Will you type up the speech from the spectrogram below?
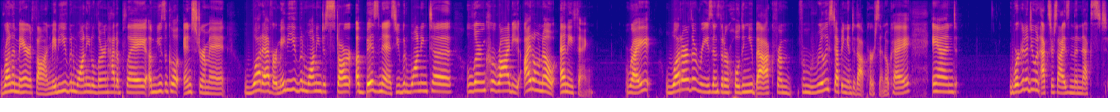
run a marathon. Maybe you've been wanting to learn how to play a musical instrument, whatever. Maybe you've been wanting to start a business. You've been wanting to learn karate. I don't know, anything. Right? What are the reasons that are holding you back from from really stepping into that person, okay? And we're going to do an exercise in the next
